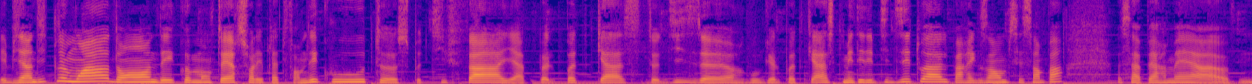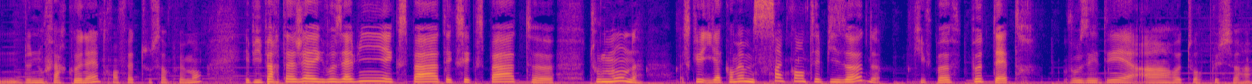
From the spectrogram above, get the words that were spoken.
eh bien, dites-le moi dans des commentaires sur les plateformes d'écoute, euh, Spotify, Apple Podcast, Deezer, Google Podcast. Mettez des petites étoiles, par exemple, c'est sympa ça permet de nous faire connaître en fait tout simplement. Et puis partager avec vos amis, expats, ex-expats, euh, tout le monde, parce qu'il y a quand même 50 épisodes qui peuvent peut-être vous aider à un retour plus serein.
